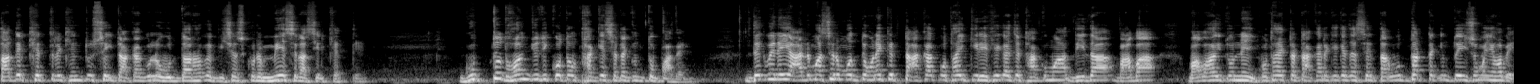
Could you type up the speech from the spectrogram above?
তাদের ক্ষেত্রে কিন্তু সেই টাকাগুলো উদ্ধার হবে, বিশেষ করে মেষ রাশির ক্ষেত্রে। গুপ্ত ধন যদি কোথাও থাকে, সেটা কিন্তু পাবেন। দেখবেন এই আট মাসের মধ্যে অনেকের টাকা কোথায় কি রেখে গেছে, ঠাকুমা, দিদা, বাবা বাবা হয়তো নেই, কোথায় একটা টাকা রেখে গেছে, সে তার উদ্ধারটা কিন্তু এই সময় হবে।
